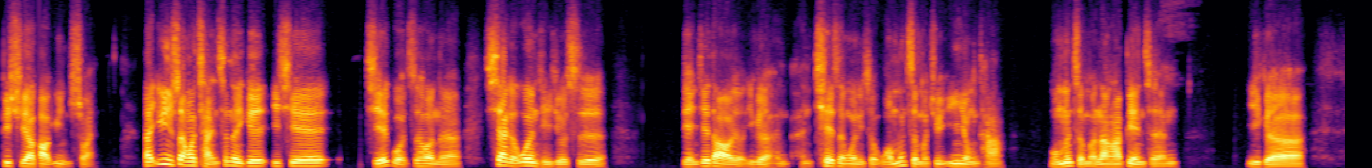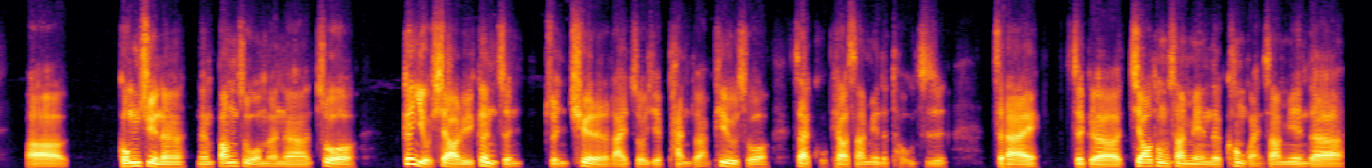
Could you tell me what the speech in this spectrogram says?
必须要靠运算，那运算会产生的一个一些结果之后呢，下个问题就是连接到一个很很切身问题，说我们怎么去应用它？我们怎么让它变成一个啊工具呢？能帮助我们呢做更有效率、更准准确的来做一些判断？譬如说在股票上面的投资，在这个交通上面的控管上面的，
